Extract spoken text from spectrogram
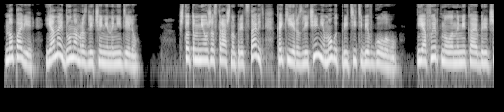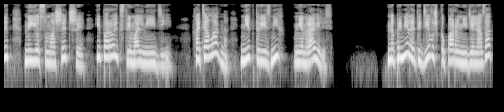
но поверь, я найду нам развлечения на неделю. Что-то мне уже страшно представить, какие развлечения могут прийти тебе в голову». Я фыркнула, намекая Бриджит на ее сумасшедшие и порой экстремальные идеи. Хотя ладно, некоторые из них мне нравились. Например, эта девушка пару недель назад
